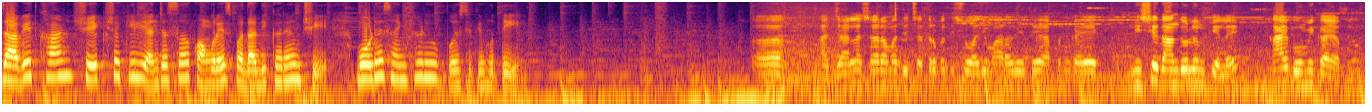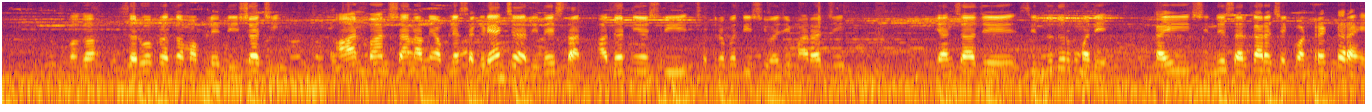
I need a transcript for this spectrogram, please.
जावेद खान शेख शकील यांच्यासह काँग्रेस पदाधिकाऱ्यांची मोठ्या संख्येने उपस्थिती होती. अ, आज जालना शहरामध्ये छत्रपती शिवाजी महाराज येथे आपण काही निषेध आंदोलन केलंय. काय भूमिका आहे आपली? बघा सर्वप्रथम आपल्या देशाची आन बान शान आणि आपल्या सगळ्यांच्या हृदयस्थान आदरणीय श्री छत्रपती शिवाजी महाराजजी. यांचा जे सिंधुदुर्गमध्ये काही शिंदे सरकाराचे कॉन्ट्रॅक्टर आहे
